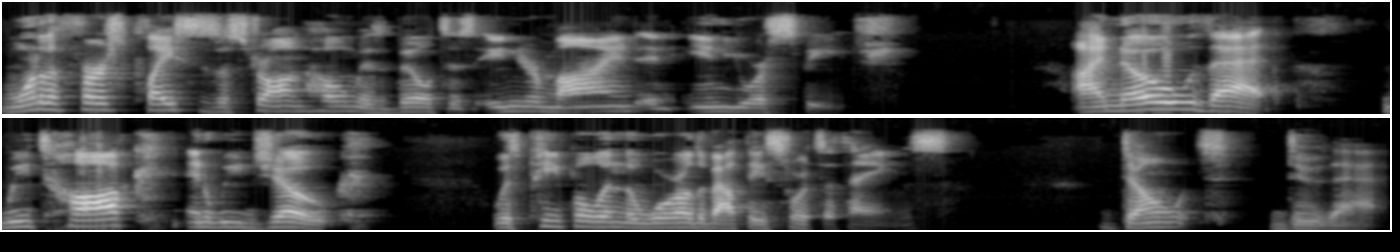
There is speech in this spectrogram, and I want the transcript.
one of the first places a strong home is built is in your mind and in your speech. I know that we talk and we joke with people in the world about these sorts of things. Don't do that.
